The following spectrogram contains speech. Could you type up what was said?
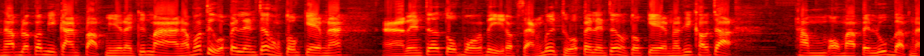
นะครับ แล้วก็มีการปรับมีอะไรขึ้นมานะครับ เพราะถือว่าเป็นเรนเจอร์ของตัวเกมนะเรนเจอร์ตัวปกติกับแสงมืดถือว่าเป็นเรนเจอร์ของตัวเกมนะที่เขาจะทำออกมาเป็นรูปแบบไหน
